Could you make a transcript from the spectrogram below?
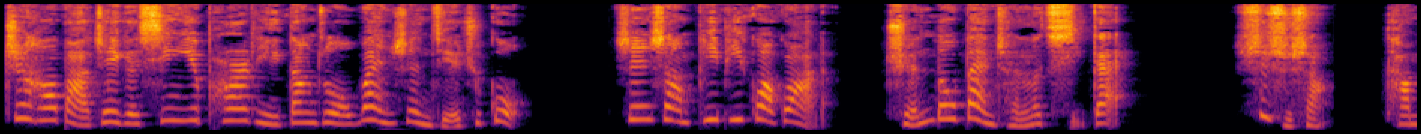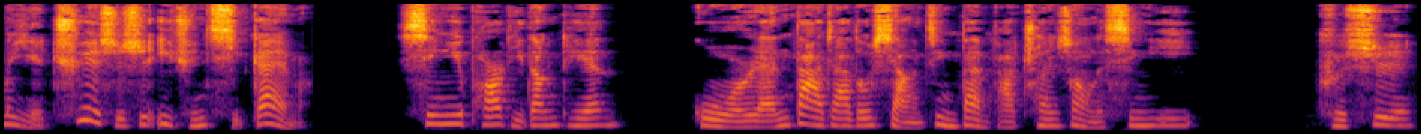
只好把这个新衣 party 当做万圣节去过，身上披披挂挂的，全都扮成了乞丐。事实上，他们也确实是一群乞丐嘛。新衣 party 当天，果然大家都想尽办法穿上了新衣。可是，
